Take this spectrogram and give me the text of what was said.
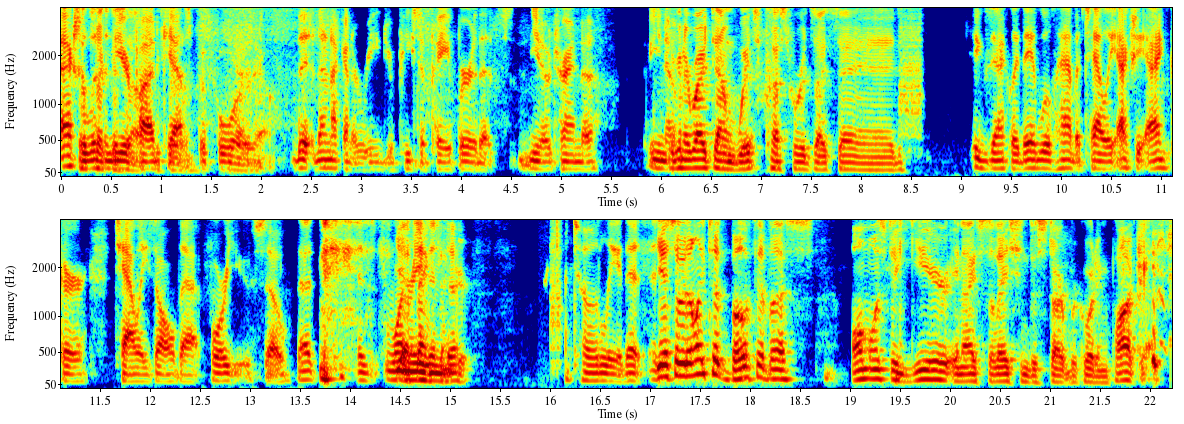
actually check listen to your podcast sure. before. Yeah, yeah. They, they're not going to read your piece of paper that's you know trying to, you know, You're gonna write down which cuss words I said. Exactly. They will have a tally. Actually, Anchor tallies all that for you. So that is one Yeah, thanks, reason to Anchor. totally that. Yeah, so it only took both of us almost a year in isolation to start recording podcasts.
